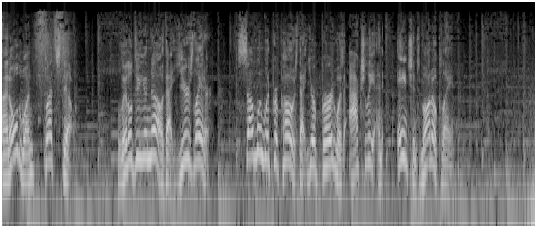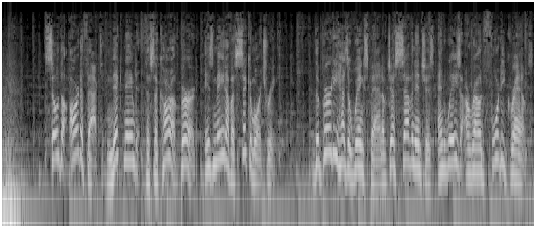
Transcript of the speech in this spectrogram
An old one, but still. Little do you know that years later, someone would propose that your bird was actually an ancient monoplane. So the artifact, nicknamed the Saqqara bird, is made of a sycamore tree. The birdie has a wingspan of just 7 inches and weighs around 40 grams.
